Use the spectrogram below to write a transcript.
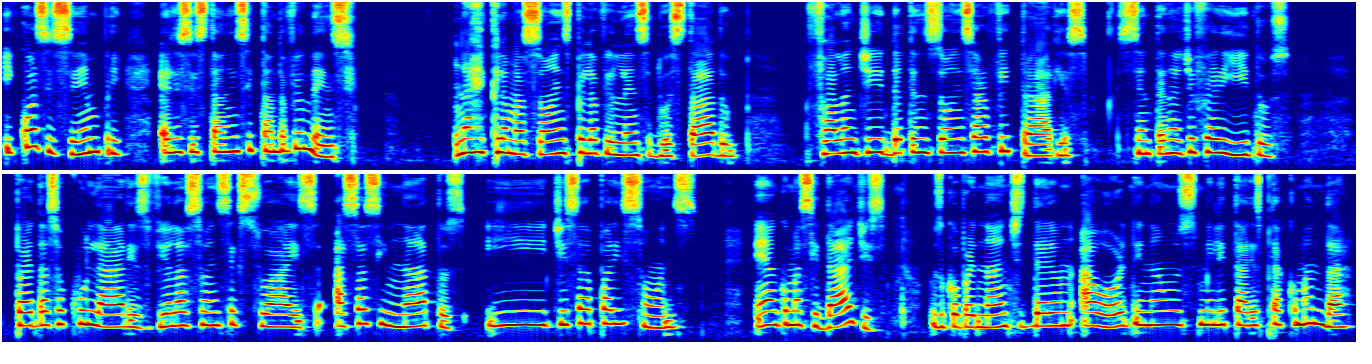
E quase sempre eles estão incitando a violência. Nas reclamações pela violência do Estado, falam de detenções arbitrárias, centenas de feridos, perdas oculares, violações sexuais, assassinatos e desaparições. Em algumas cidades, os governantes deram a ordem aos militares para comandar.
